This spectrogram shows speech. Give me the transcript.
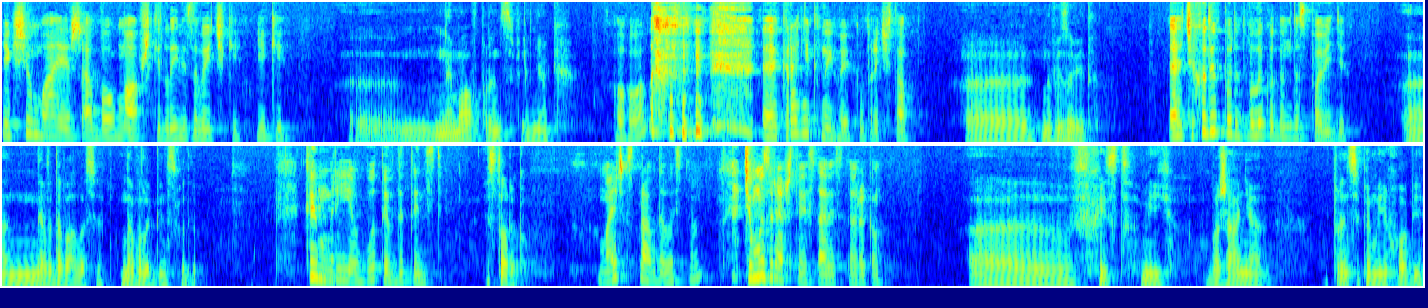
Якщо маєш або мав шкідливі звички, які? Е, Нема, в принципі, ніяких. Ого. Е, Крайня книгу, яку прочитав. Е, Новий завіт. Е, Чи ходив перед Великоднем до сповіді? Е, Не вдавалося. На Великдень сходив. Ким мріяв бути в дитинстві? Істориком. Майже справдилось, так? Чому зрештою став істориком? Е, Хист мій, бажання, в принципі, мої хобі.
